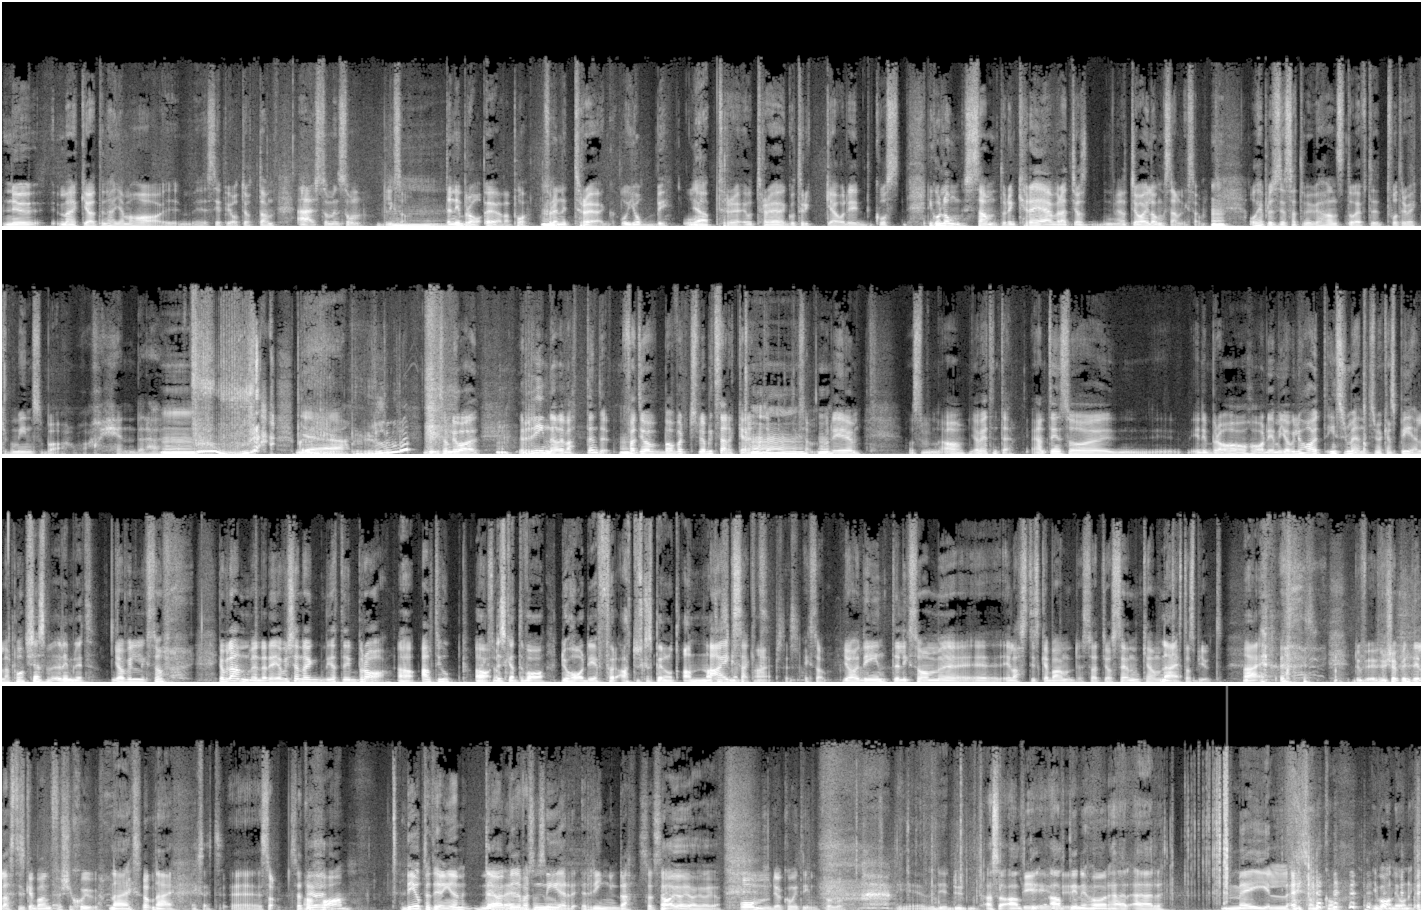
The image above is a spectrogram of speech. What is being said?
Nu märker jag att den här Yamaha eh, CP88 är som en sån. Liksom. Den är bra att öva på. För den är trög och jobbig. Och, Japp. trö, och trög att trycka. Och det, går, det går långsamt och den kräver att jag, att jag är långsam. Liksom. Och helt plötsligt jag satte mig vid hans då efter två, tre veckor på min så bara, vad händer här? Yeah. Det, liksom, det var rinnande vatten typ. För att jag har varit, jag har blivit starkare. Typ, liksom. Och det, så, ja, jag vet inte. Antingen så eh, är det bra att ha det, men jag vill ju ha ett instrument som jag kan spela på. Känns rimligt. Jag vill liksom, jag vill använda det, jag vill känna att det är bra. Ja. Alltihop. Ja, liksom. Det ska inte vara, du har det för att du ska spela något annat. Ja, exakt. Nej, precis. Liksom. Ja, det är inte liksom eh, elastiska band så att jag sen kan Nej. kasta spjut. Nej, Du, du köper inte elastiska band för 27. nej, Liksom. nej, exakt. Eh, så så att Jaha. Det är uppdateringen. Där är vi har varit nerringda, så att säga. Ja, ja, ja, ja, ja. Om det har kommit in frågor. Det, det, du, alltså allt, Det- allt det ni hör här är mail som kom i vanlig ordning.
